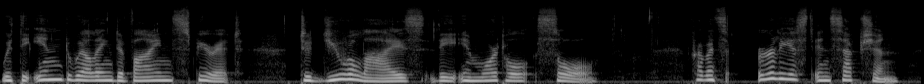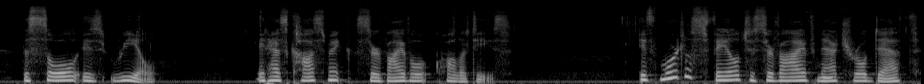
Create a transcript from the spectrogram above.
with the indwelling divine spirit to dualize the immortal soul. From its earliest inception, the soul is real. It has cosmic survival qualities. If mortals fail to survive natural death,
